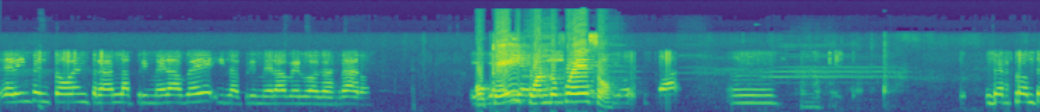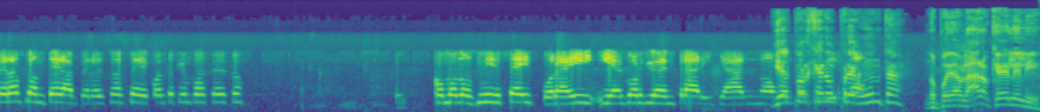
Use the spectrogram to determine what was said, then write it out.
él intentó entrar la primera vez y la primera vez lo agarraron. Y Ok, ¿y cuándo fue eso? mm, de frontera a frontera, pero eso hace, ¿cuánto tiempo hace eso? Como 2006 por ahí, y él volvió a entrar y ya no. ¿Y él por qué no pregunta? ¿No puede hablar o qué, Lili?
